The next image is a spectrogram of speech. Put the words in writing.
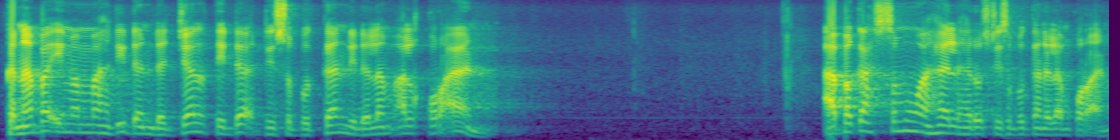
Kenapa Imam Mahdi dan Dajjal tidak disebutkan di dalam Al-Quran? Apakah semua hal harus disebutkan dalam Quran?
